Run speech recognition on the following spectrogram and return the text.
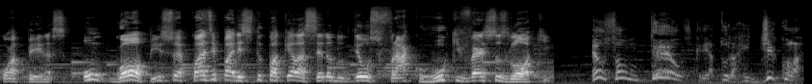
com apenas um golpe. Isso é quase parecido com aquela cena do deus fraco Hulk versus Loki. Eu sou um deus, criatura ridícula!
